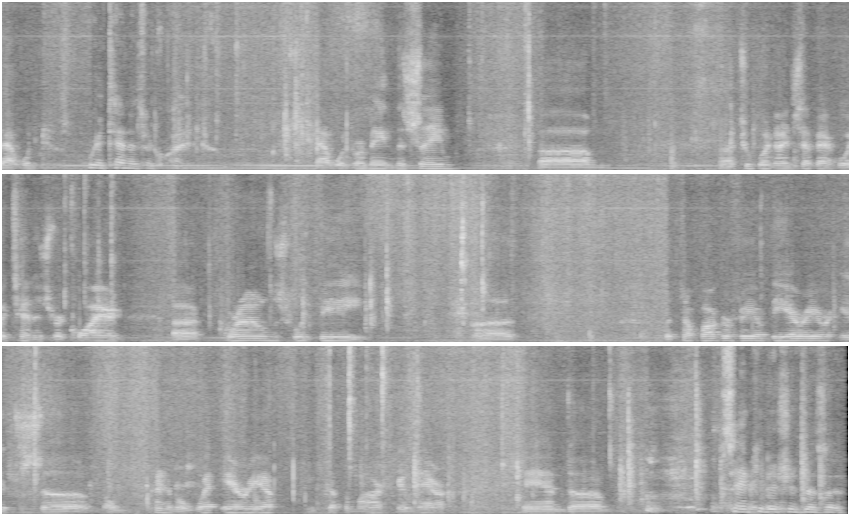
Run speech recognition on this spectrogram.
that would, where 10 is required. that would remain the same. Um, uh, 2.9 setback where 10 is required. Uh, Grounds would be uh, the topography of the area, it's uh, a kind of a wet area. You've got the marsh in there. And um, Same conditions as a,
